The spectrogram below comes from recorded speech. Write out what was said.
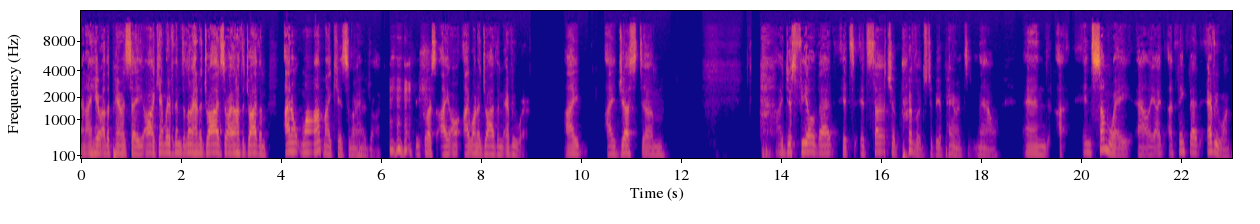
and I hear other parents say, "Oh, I can't wait for them to learn how to drive, so I don't have to drive them." I don't want my kids to learn how to drive because I I want to drive them everywhere. I I just um, I just feel that it's it's such a privilege to be a parent now, and uh, in some way, Ali, I I think that everyone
